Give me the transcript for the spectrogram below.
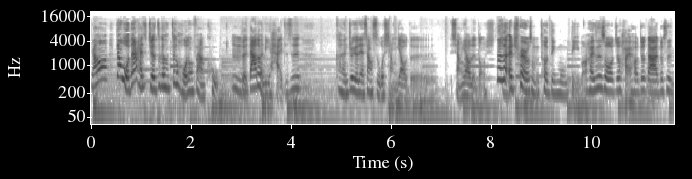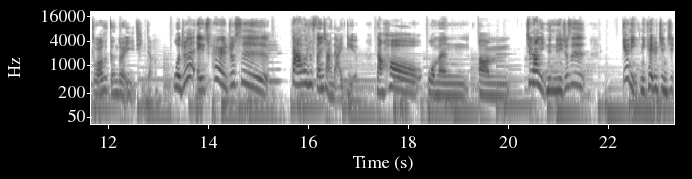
然后，但我当然还是觉得这个这个活动非常酷。嗯，对，大家都很厉害，只是可能就有点丧失我想要的想要的东西。那是 H pair 有什么特定目的吗？还是说就还好，就大家就是主要是针对议题这样？我觉得 H pair 就是大家会去分享你的 idea。然后我们嗯，基本上你你你就是，因为你你可以去近距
